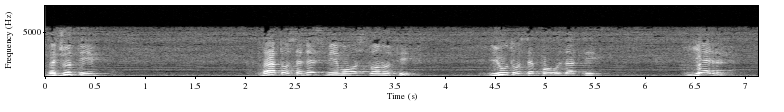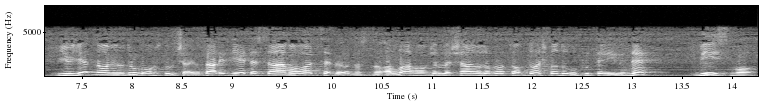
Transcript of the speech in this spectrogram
Međutim, na to se ne smijemo oslonuti i u to se pouzati, jer i u jednom i u drugom slučaju, da li dijete samo od sebe, odnosno Allahom Đerlešanu dobrotom došlo do upute ili ne, mi smo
